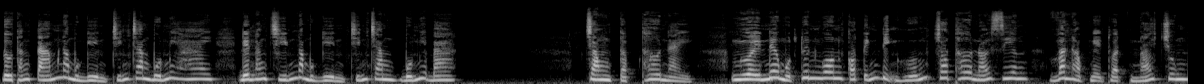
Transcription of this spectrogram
từ tháng 8 năm 1942 đến tháng 9 năm 1943. Trong tập thơ này, người nêu một tuyên ngôn có tính định hướng cho thơ nói riêng, văn học nghệ thuật nói chung.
